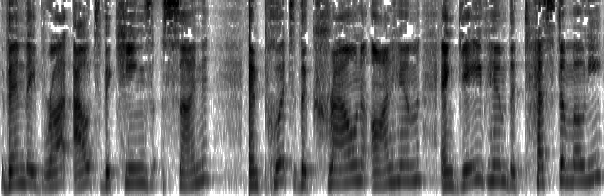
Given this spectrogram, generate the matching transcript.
Then they brought out the king's son and put the crown on him and gave him the testimony.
